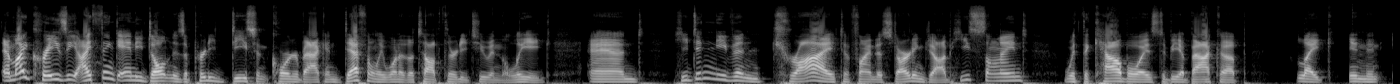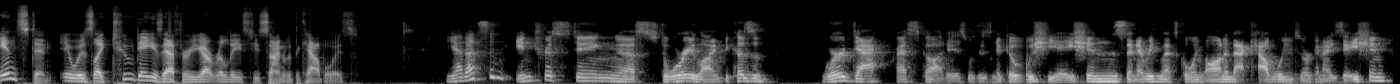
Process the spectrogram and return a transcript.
Am I crazy? I think Andy Dalton is a pretty decent quarterback and definitely one of the top 32 in the league. And he didn't even try to find a starting job. He signed with the Cowboys to be a backup like in an instant. It was like 2 days after he got released he signed with the Cowboys. Yeah, that's an interesting uh, storyline because of where Dak Prescott is with his negotiations and everything that's going on in that Cowboys organization.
